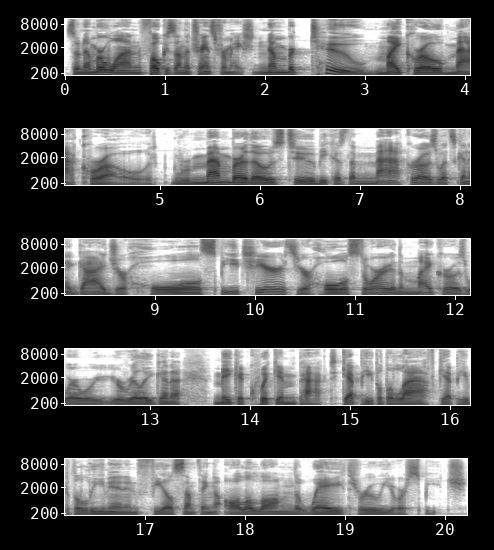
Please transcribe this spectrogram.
So, number one, focus on the transformation. Number two, micro macro. Remember those two because the macro is what's going to guide your whole speech here. It's your whole story. And the micro is where you're really going to make a quick impact, get people to laugh, get people to lean in and feel something all along the way through your speech.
